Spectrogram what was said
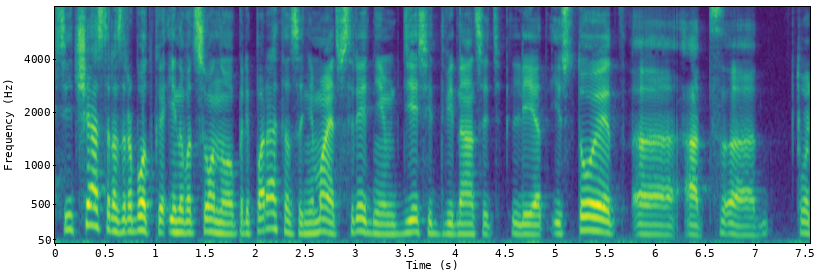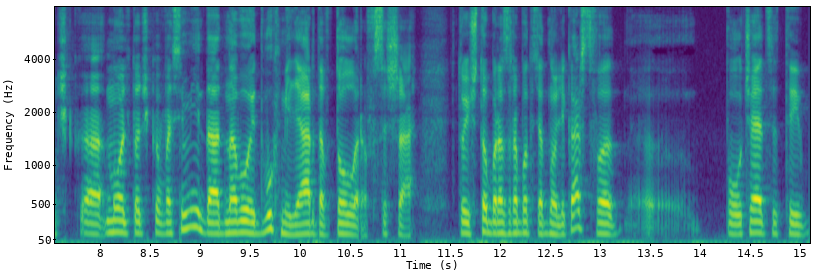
Сейчас разработка инновационного препарата занимает в среднем 10-12 лет и стоит э, от э, 0.8 до 1,2 миллиардов долларов США. То есть, чтобы разработать одно лекарство, э, получается, ты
